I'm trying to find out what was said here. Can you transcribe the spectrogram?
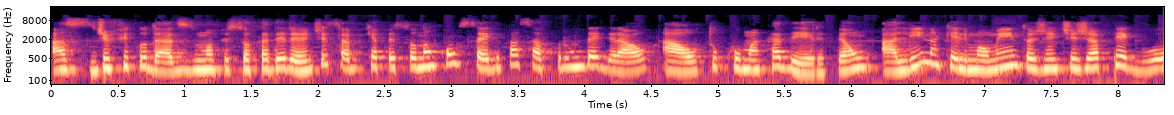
as dificuldades de uma pessoa cadeirante e sabe que a pessoa não consegue passar por um degrau alto com uma cadeira. Então, ali naquele momento, a gente já pegou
